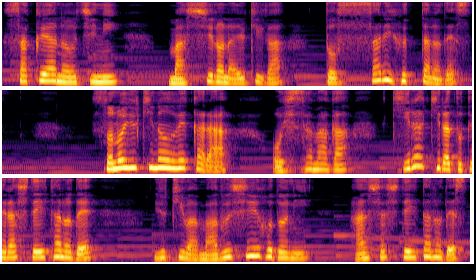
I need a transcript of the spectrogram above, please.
昨夜のうちに真っ白な雪がどっさり降ったのです。その雪の上からお日様がキラキラと照らしていたので、雪は眩しいほどに反射していたのです。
